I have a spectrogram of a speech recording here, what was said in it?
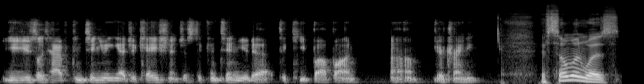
you usually have continuing education just to continue to, to keep up on um, your training. If someone was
